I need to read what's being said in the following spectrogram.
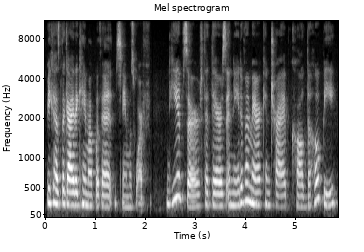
because the guy that came up with it, his name was Whorf. And he observed that there's a Native American tribe called the Hopi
